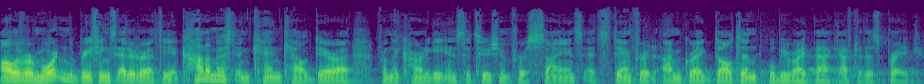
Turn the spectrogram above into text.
Oliver Morton, the briefings editor at The Economist, and Ken Caldeira from the Carnegie Institution for Science at Stanford. I'm Greg Dalton. We'll be right back after this break.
